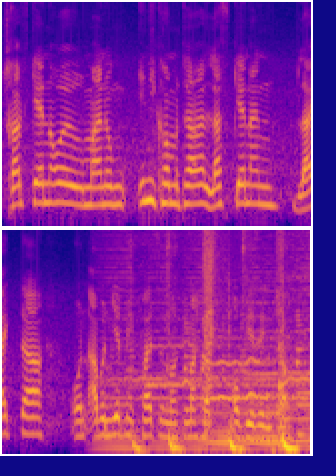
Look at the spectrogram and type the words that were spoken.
Schreibt gerne eure Meinung in die Kommentare, lasst gerne ein Like da und abonniert mich, falls ihr es noch gemacht habt. Auf Wiedersehen, ciao.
